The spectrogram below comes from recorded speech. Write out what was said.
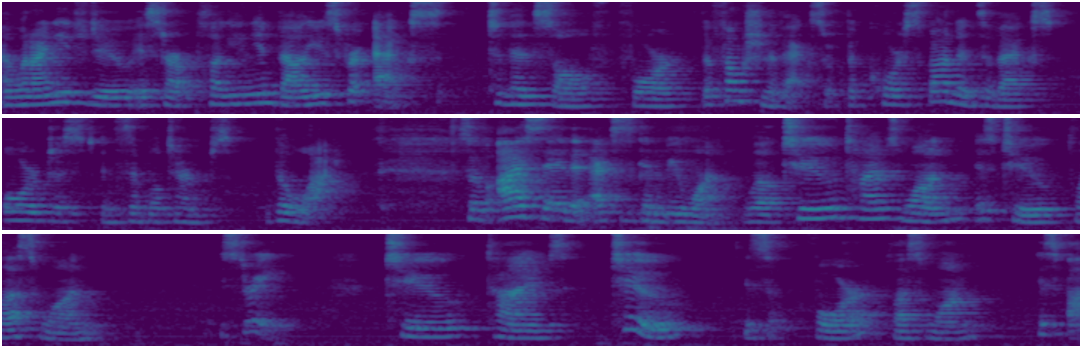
And what I need to do is start plugging in values for x to then solve for the function of x, or the correspondence of x, or just in simple terms, the y. So if I say that x is going to be 1, well 2 times 1 is 2 plus 1 is 3. 2 times 2 is 4 plus 1 is 5.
